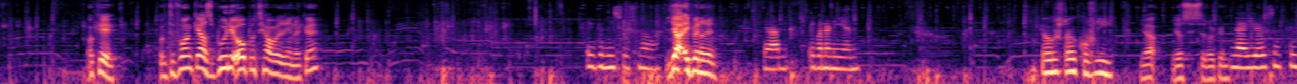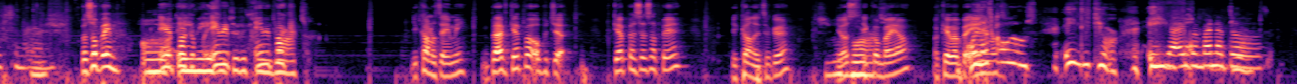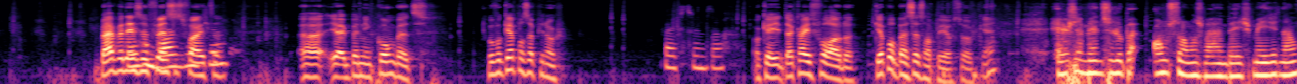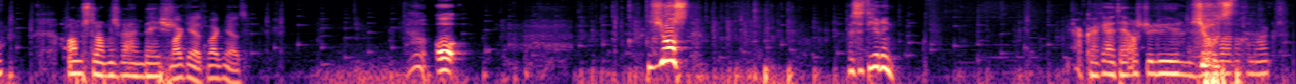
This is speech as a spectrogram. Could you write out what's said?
Oké. Of de volgende keer als Booty opent gaan we erin, oké? Ik ben niet zo snel. Ja, ik ben erin. Ja, ik ben er niet in. Joost ook of niet? Ja, Jos is er ook in. Ja, Joost en Vlies zijn erin. Nice. Pas op, Amy. Oh, Amy, pak op, Amy Amy, pak. Je kan het, Amy. Blijf cappen op het... ja- Cappen 6 AP. Je kan dit, oké? Jos, baard. ik kom bij jou. Oké, we hebben Oh, één let's iemand. go Joost. Eén DTR. Eén Ja, ik ben bijna dood. Blijf bij deze fences fighten. Eh, ja, ik ben in combat. Hoeveel gappels heb je nog? 25. Oké, daar kan je het volhouden. Gappel bij 6 AP of zo, oké? Er zijn mensen bij Amsterdammers bij hun base. Meen je dit nou? Amsterdammers bij hun base. Maakt niet uit, maakt niet uit. Oh! Jos! Hij zit hierin. Ja, kijk uit hè, als jullie een Joost! hebben gemaakt.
